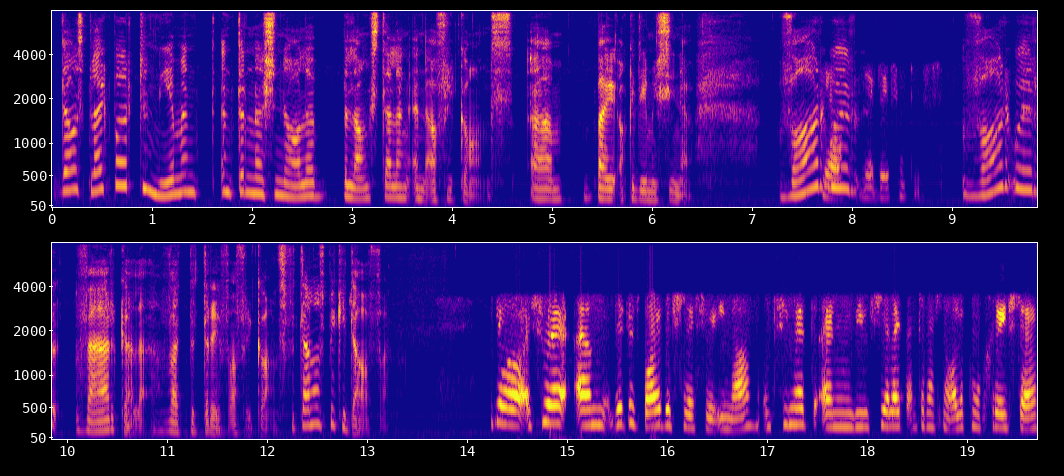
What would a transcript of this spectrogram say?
Daar's blykbaar toenemend internasionale belangstelling in Afrikaans, ehm um, by akademici nou. Waaroor Ja, nee, definitief. Waaroor werk hulle wat betref Afrikaans? Vertel ons bietjie daarvan. Ja, so ehm um, dit is baie beslis vir Ina. Ons sien dit in die hoeveelheid internasionale kongresse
